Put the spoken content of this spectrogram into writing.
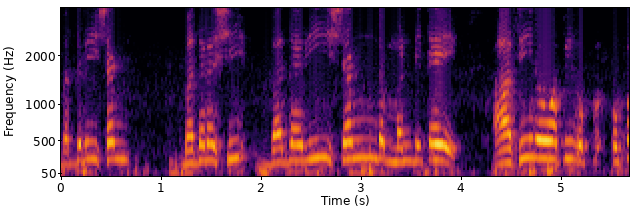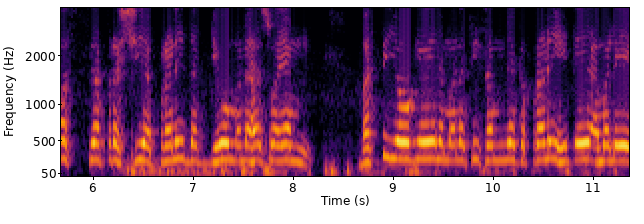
बदरीषण् बदरशी बदरीषण्डमण्डिते। आसीनोऽपि उप उपस्यप्रश्य प्रणिदध्यो मनः स्वयं भक्ति योगेन मनसि सम्यक प्रणिहिते अमले।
